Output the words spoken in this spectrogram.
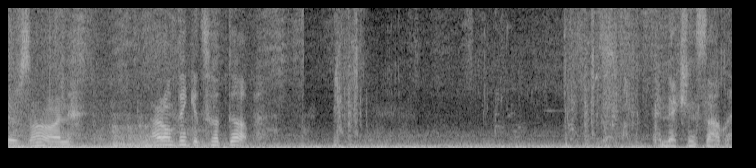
Elevator's on. I don't think it's hooked up. Connection solid.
